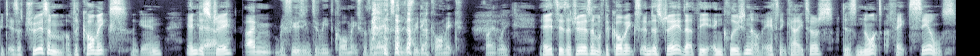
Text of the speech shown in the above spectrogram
it is a truism of the comics, again, industry. I'm refusing to read comics with an X. I'm just reading comic, frankly. It is a truism of the comics industry that the inclusion of ethnic characters does not affect sales.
